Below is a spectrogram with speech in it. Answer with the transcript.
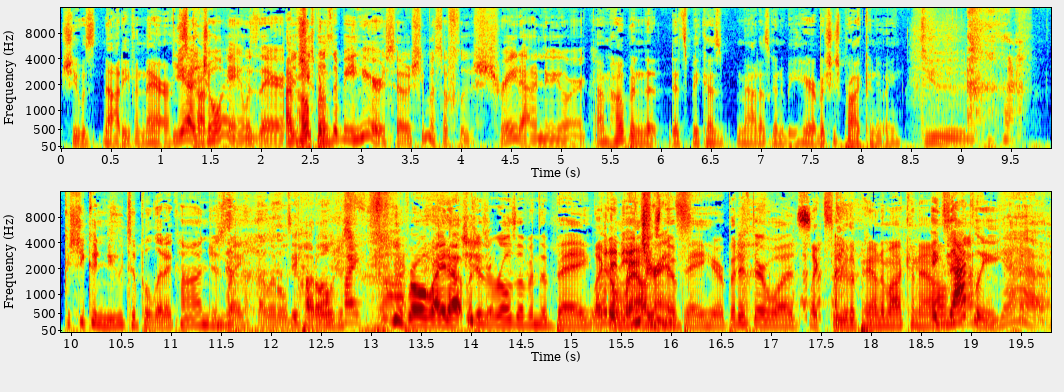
she was not even there. Yeah, kind- Joy was there. I'm and hoping, she's supposed to be here, so she must have flew straight out of New York. I'm hoping that it's because Maddow's going to be here, but she's probably canoeing. Dude. Because she canoed to Politicon, just like a little Dude, puddle, oh just my roll right up. She just rolls up in the bay. Like What around- There's no bay here, but if there was, like through the Panama Canal. Exactly, yeah.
